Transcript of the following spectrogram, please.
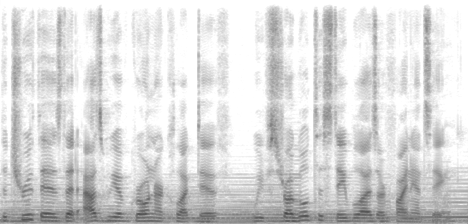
The truth is that as we have grown our collective, we've struggled to stabilize our financing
